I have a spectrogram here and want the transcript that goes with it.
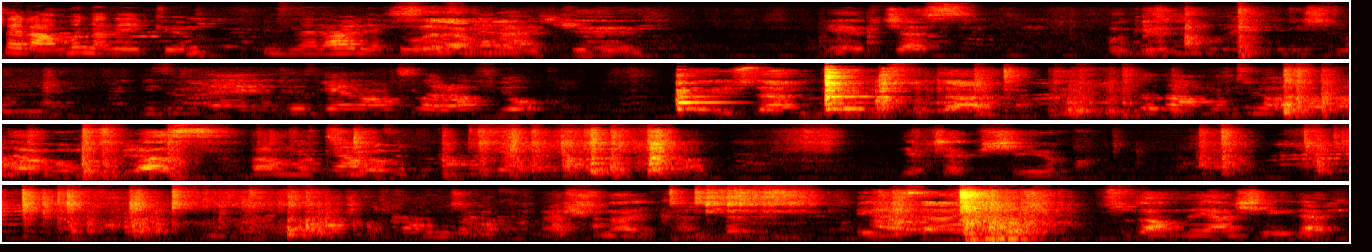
Selamun aleyküm. Biz neler yapıyoruz neler. Selamünaleyküm. Ne yapacağız? Bugün Buraya girişim anne. Bizim e, tezgahın altında raf yok. o yüzden bir muslukta Burada damlatıyor arada. lavabomuz biraz damlatıyor. Yaptırdık ama gene damlatıyor. Yapacak bir şey yok. Bunlar raf yıkanacak. Yani şunlar yıkanacak. 50 saniye su damlayan şeyler.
